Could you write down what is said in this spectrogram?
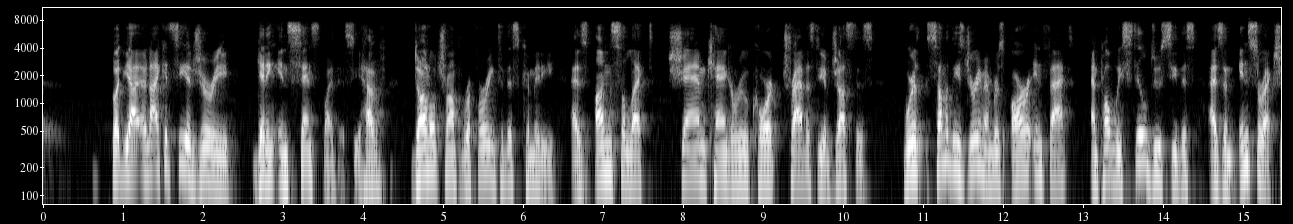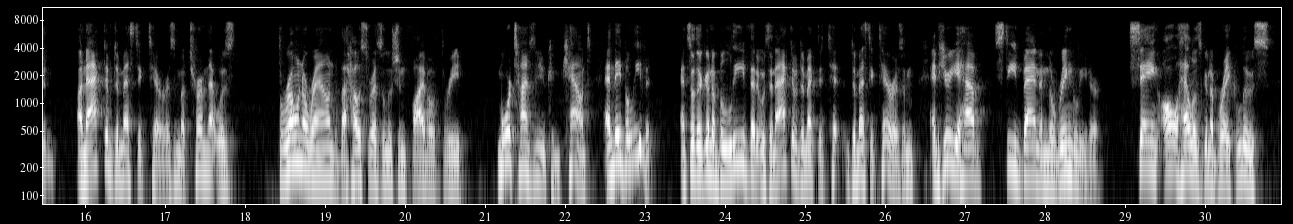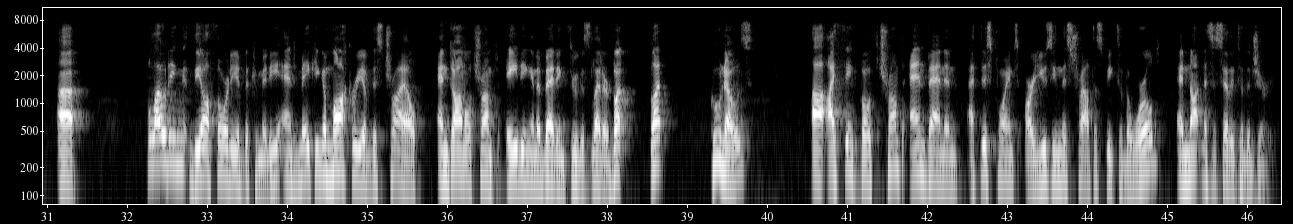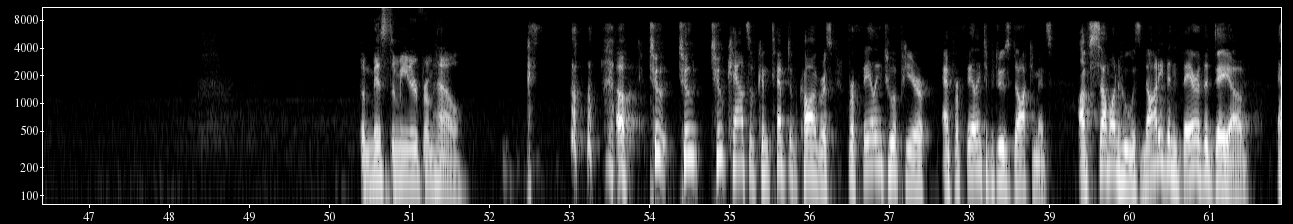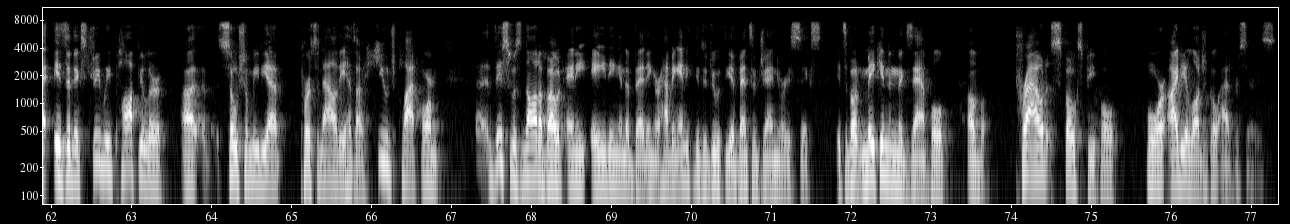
but yeah, and I could see a jury getting incensed by this. You have Donald Trump referring to this committee as unselect, sham kangaroo court, travesty of justice, where some of these jury members are, in fact, and probably still do see this as an insurrection, an act of domestic terrorism, a term that was thrown around the House Resolution 503 more times than you can count, and they believe it. And so they're going to believe that it was an act of domestic, terrorism. And here you have Steve Bannon, the ringleader, saying all hell is going to break loose, uh, flouting the authority of the committee and making a mockery of this trial, and Donald Trump aiding and abetting through this letter. But but who knows? Uh, I think both Trump and Bannon at this point are using this trial to speak to the world and not necessarily to the jury. The misdemeanor from hell. oh, two, two, two counts of contempt of Congress for failing to appear and for failing to produce documents of someone who was not even there the day of, is an extremely popular uh, social media personality, has a huge platform. Uh, this was not about any aiding and abetting or having anything to do with the events of January 6th. It's about making an example of proud spokespeople for ideological adversaries.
